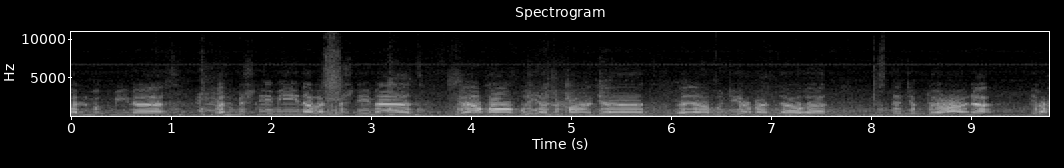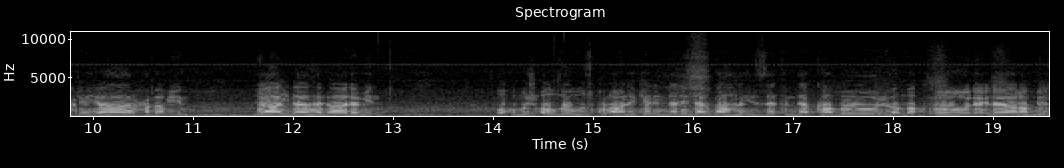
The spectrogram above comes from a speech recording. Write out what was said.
والمؤمنات والمسلمين والمسلمات يا قاضي الحاجات ويا مجيب الدعوات استجب دعانا برحمتك يا أرحم الراحمين. Ya İlahel Alemin okumuş olduğumuz Kur'an-ı Kerimleri dergah-ı izzetinde kabul ve makbul eyle ya Rabbi.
